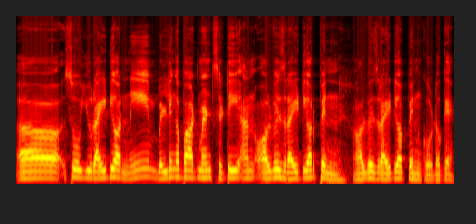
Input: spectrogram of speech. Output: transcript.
uh, so you write your name, building apartment, city, and always write your pin. Always write your pin code. Okay.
